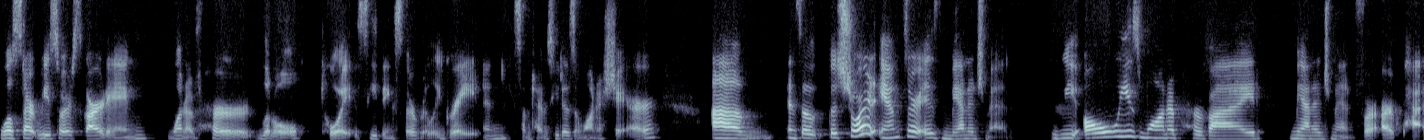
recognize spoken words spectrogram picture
will start resource guarding one of her little toys. He thinks they're really great and sometimes he doesn't want to share. Um, and so the short answer is management. We mm-hmm. always want to provide management for our pets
